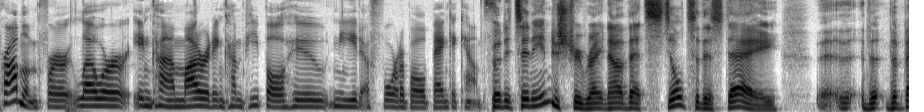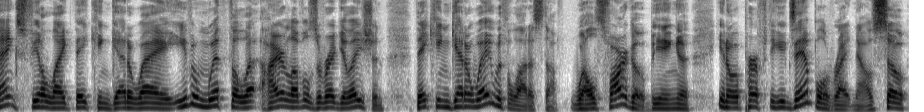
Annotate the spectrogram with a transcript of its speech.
problem for lower income, moderate income people who need affordable bank accounts. But it's an industry right now that still to this day, uh, the, the banks feel like they can get away, even with the le- higher levels of regulation, they can get away with a lot of stuff. Wells Fargo being a, you know, a perfect example right now. So,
